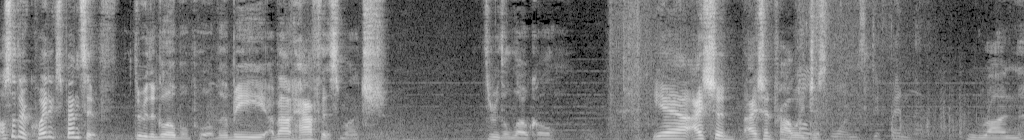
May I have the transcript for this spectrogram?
Also, they're quite expensive through the global pool. They'll be about half this much through the local. Yeah, I should I should probably just ones defend them. run.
